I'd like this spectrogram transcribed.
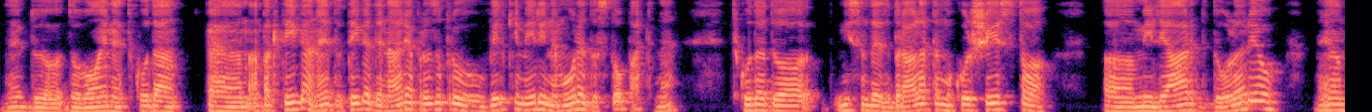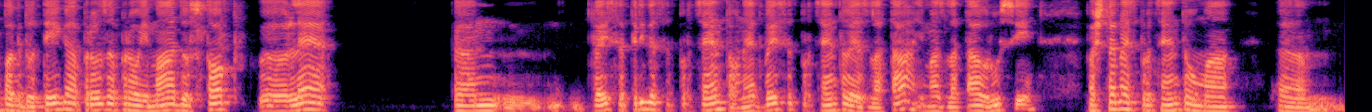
ne? do, do vojne. Tako da Um, ampak tega, ne, do tega denarja pravzaprav v veliki meri ne more dostopati. Ne. Tako da do, mislim, da je zbrala tam okoli 600 uh, milijard dolarjev, ne, ampak do tega pravzaprav ima dostop uh, le um, 20-30%. 20% je zlata, ima zlata v Rusiji, pa 14% ima um,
